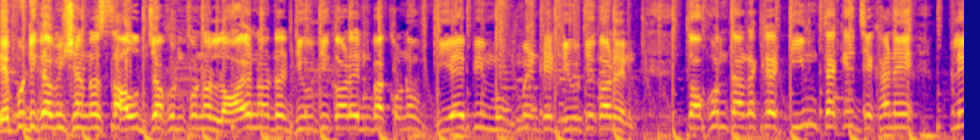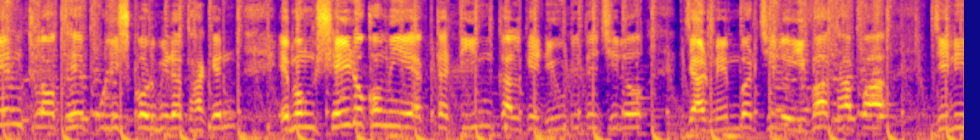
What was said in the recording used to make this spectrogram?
ডেপুটি কমিশনার সাউথ, যখন কোনো ল অ্যান্ড অর্ডার ডিউটি করেন বা কোনো ভিআইপি মুভমেন্টে ডিউটি করেন তখন তার একটা টিম থাকে যেখানে প্লেন ক্লথে পুলিশ কর্মীরা থাকেন এবং সেই রকমই একটা টিম কালকে ডিউটিতে ছিল, যার মেম্বার ছিল ইভা থাপা, যিনি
